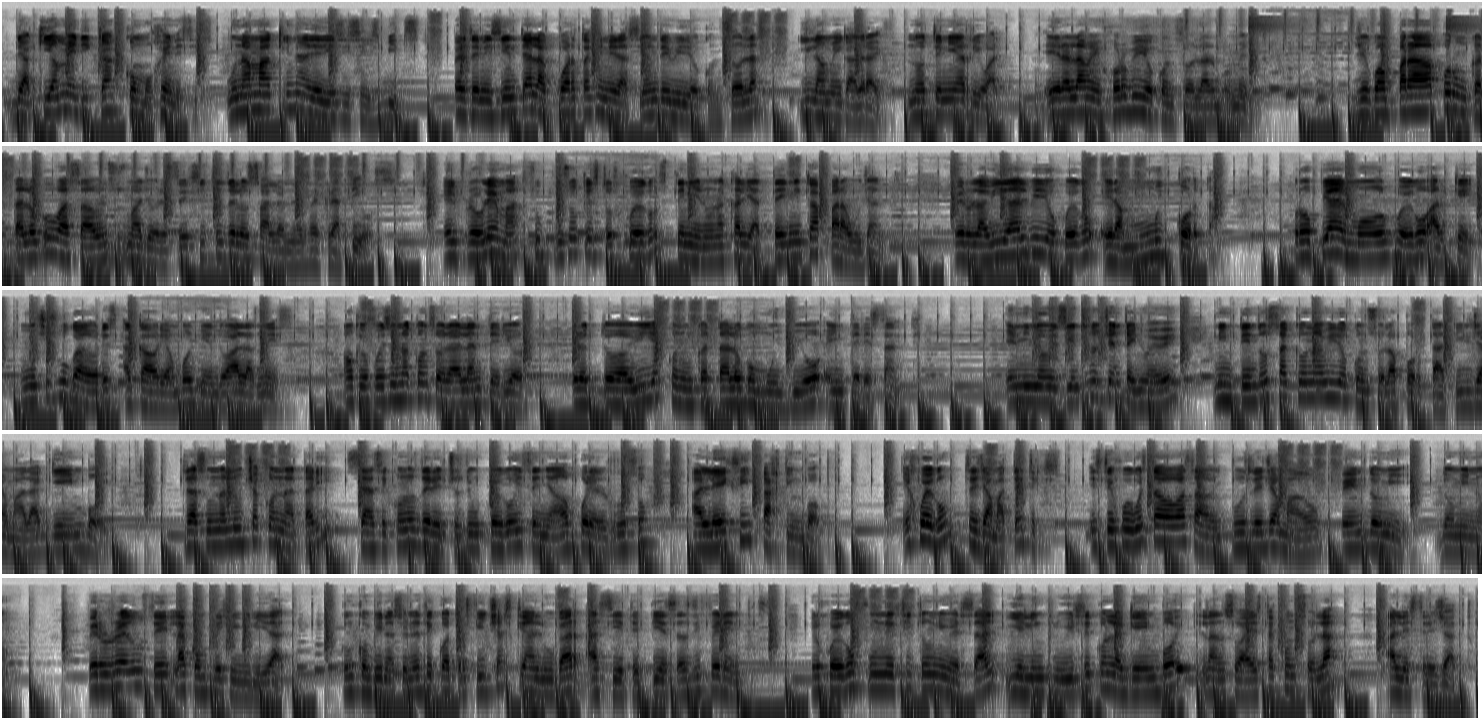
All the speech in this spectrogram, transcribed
de aquí América como Genesis, una máquina de 16 bits, perteneciente a la cuarta generación de videoconsolas y la Mega Drive. No tenía rival, era la mejor videoconsola al momento. Llegó amparada por un catálogo basado en sus mayores éxitos de los salones recreativos. El problema supuso que estos juegos tenían una calidad técnica parabullante, pero la vida del videojuego era muy corta propia del modo juego arcade. Muchos jugadores acabarían volviendo a las NES, aunque fuese una consola de la anterior, pero todavía con un catálogo muy vivo e interesante. En 1989, Nintendo saca una videoconsola portátil llamada Game Boy. Tras una lucha con Atari, se hace con los derechos de un juego diseñado por el ruso Alexei Pachtinbov. El juego se llama Tetris este juego estaba basado en puzzle llamado Pen Domino, pero reduce la complejibilidad, con combinaciones de cuatro fichas que dan lugar a siete piezas diferentes. El juego fue un éxito universal y el incluirse con la Game Boy lanzó a esta consola al estrellato.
